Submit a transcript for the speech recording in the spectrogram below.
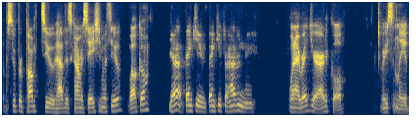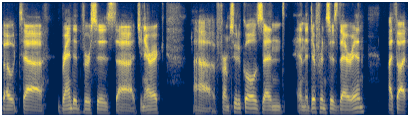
I'm super pumped to have this conversation with you. Welcome. Yeah, thank you. Thank you for having me. When I read your article recently about uh, branded versus uh, generic, uh, pharmaceuticals and and the differences therein. I thought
